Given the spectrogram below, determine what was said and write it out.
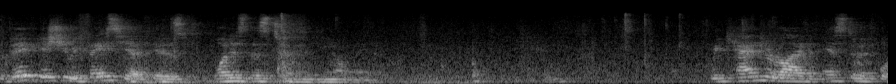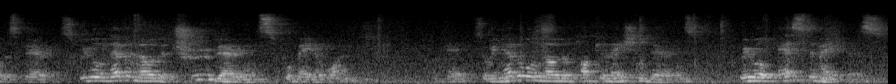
The big issue we face here is what is this term in the denominator? We can derive an estimate for this variance. We will never know the true variance for beta 1. Okay, so we never will know the population variance. We will estimate this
